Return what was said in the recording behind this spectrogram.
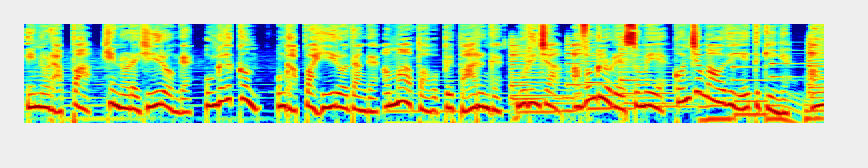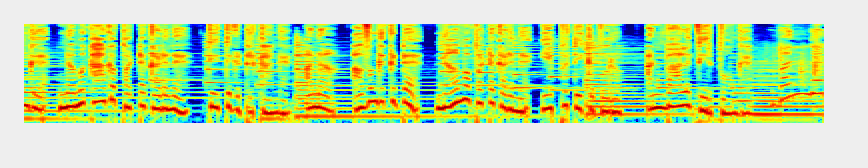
என்னோட அப்பா என்னோட ஹீரோங்க. உங்களுக்கும் உங்க அப்பா ஹீரோ தாங்க. அம்மா அப்பாவை போய் பாருங்க. முடிஞ்சா அவங்களுடைய சுமைய கொஞ்சமாவது ஏத்துக்கீங்க. அவங்க நமக்காக பட்ட கடனை தீர்த்துக்கிட்டு இருக்காங்க. ஆனா அவங்க கிட்ட நாம பட்ட கடனை எப்ப தீர்க்க போறோம்? அன்பால தீர்ப்போங்க. வந்த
